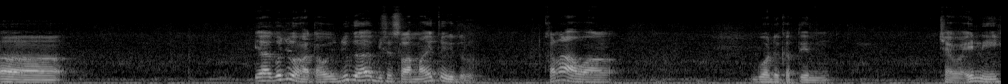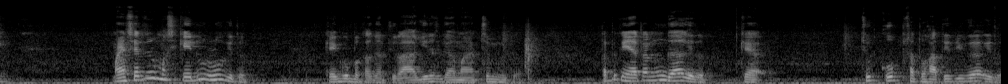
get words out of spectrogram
eh ya gue juga nggak tahu juga bisa selama itu gitu loh. Karena awal gue deketin cewek ini mindset itu masih kayak dulu gitu kayak gue bakal ganti lagi dan segala macem gitu. Tapi kenyataan enggak gitu. Kayak cukup satu hati juga gitu.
